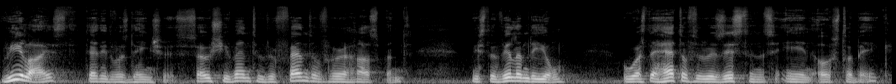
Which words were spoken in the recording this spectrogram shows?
realized that it was dangerous. So she went to the friend of her husband, Mr. Willem de Jong, who was the head of the resistance in Oosterbeek.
